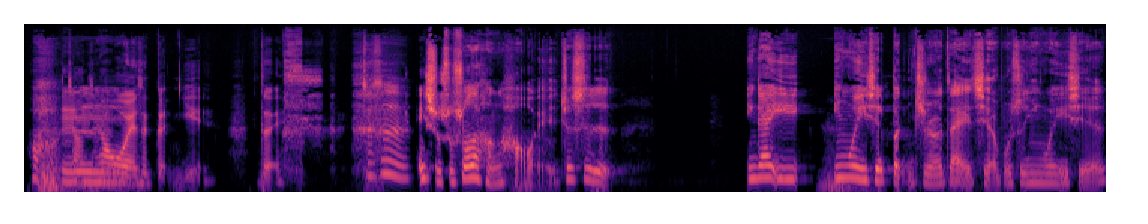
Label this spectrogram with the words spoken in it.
啊，讲这样我也是哽咽。对，就是哎，叔叔说的很好，哎，就是应该因因为一些本质而在一起，而不是因为一些，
